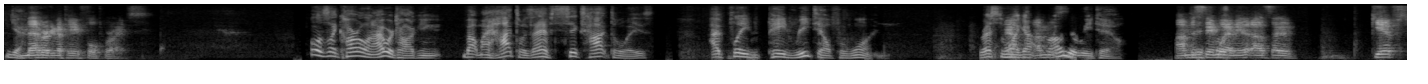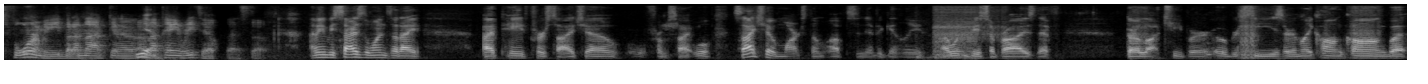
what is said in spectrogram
Yeah. Never gonna pay full price. Well, it's like Carl and I were talking about my hot toys. I have six hot toys. I've played paid retail for one. The rest of them I got I'm for just- under retail. I'm the same way. I mean, outside of gifts for me, but I'm not gonna. Yeah. I'm not paying retail for that stuff. I mean, besides the ones that I I paid for Sideshow from Side, well, Sideshow marks them up significantly. I wouldn't be surprised if they're a lot cheaper overseas or in like Hong Kong. But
